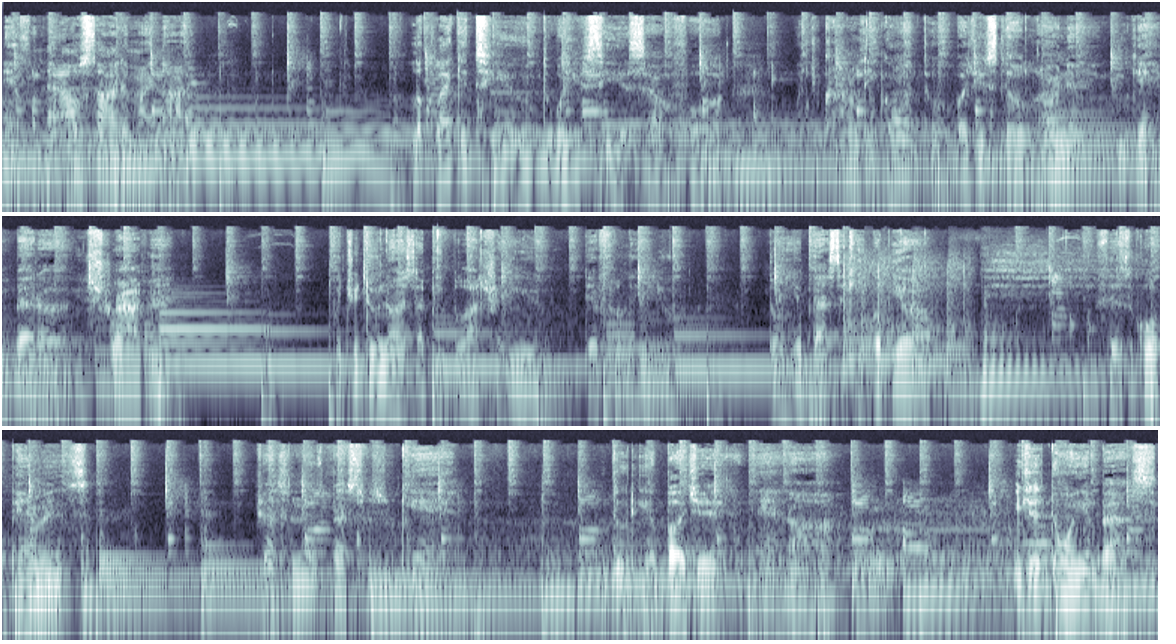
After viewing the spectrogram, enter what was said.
And from the outside, it might not look like it to you the way you see yourself or what you're currently going through, but you're still learning, you're getting better, you're striving. But you do notice that people are treating you differently. You're doing your best to keep up your physical appearance, dressing as best as you can, due to your budget, and uh, you're just doing your best.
